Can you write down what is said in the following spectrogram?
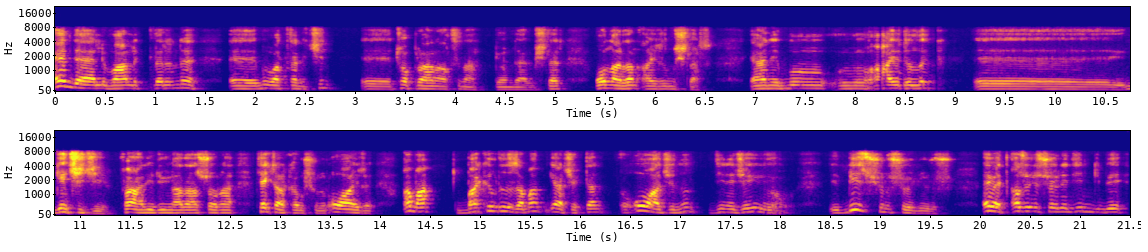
en değerli varlıklarını e, bu vatan için e, toprağın altına göndermişler. Onlardan ayrılmışlar. Yani bu ayrılık geçici, fani dünyadan sonra tekrar kavuşulur. O ayrı. Ama bakıldığı zaman gerçekten o acının dineceği yok. Biz şunu söylüyoruz. Evet az önce söylediğim gibi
